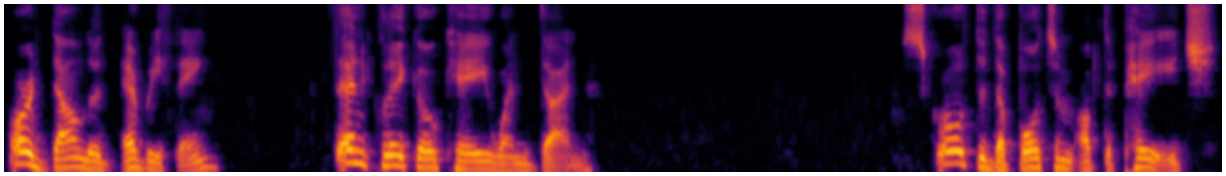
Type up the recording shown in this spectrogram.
or download everything, then click OK when done. Scroll to the bottom of the page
